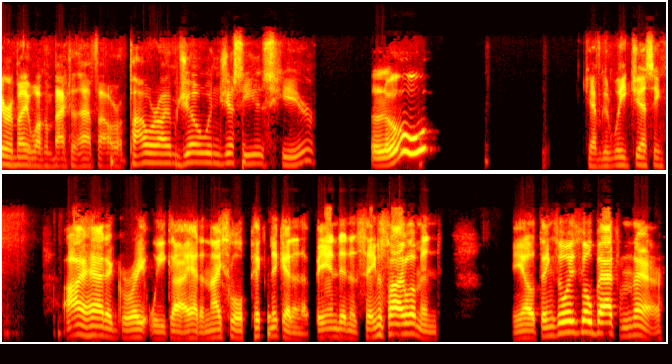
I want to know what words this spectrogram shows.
everybody, welcome back to the half hour of power. I'm Joe, and Jesse is here. Hello. Did you have a good week, Jesse? I had a great week. I had a nice little picnic at an abandoned insane asylum, and you know things always go bad from there.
